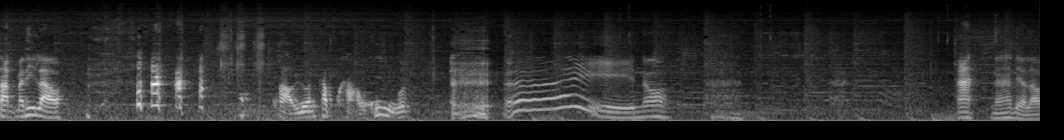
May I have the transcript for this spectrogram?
ตัดมาที่เรา ขาวล้วนครับขาวคู่เอ้ยเนาะอะนะ เดี๋ยวเรา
